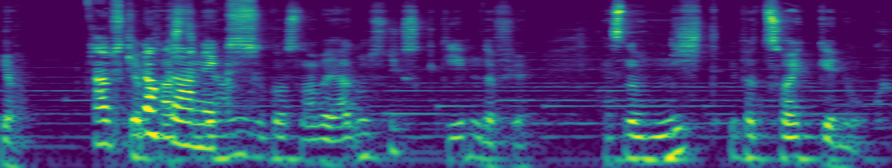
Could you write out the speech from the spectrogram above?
Ja. Aber es gibt noch gar nichts. aber er hat uns nichts gegeben dafür. Er ist noch nicht überzeugt genug.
